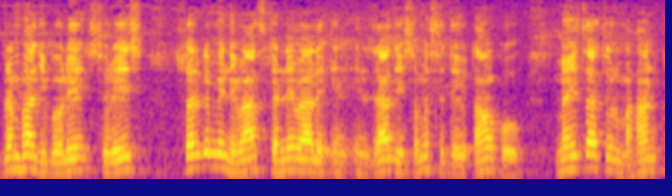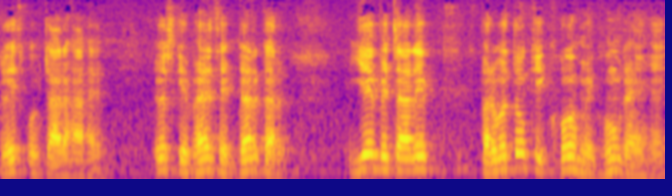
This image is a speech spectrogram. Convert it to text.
ब्रह्मा जी बोले, सुरेश, स्वर्ग में निवास करने वाले इन इंद्रादि समस्त देवताओं को महिषासुर महान क्लेश पहुँचा रहा है। उसके भय से डर कर ये बेचारे पर्वतों की खोह में घूम रहे हैं।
